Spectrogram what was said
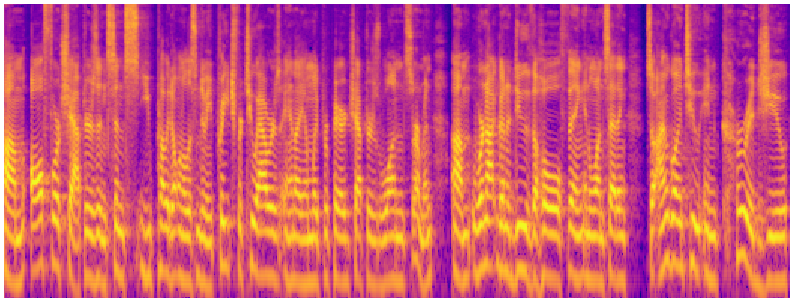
Um, all four chapters, and since you probably don't want to listen to me preach for two hours and I only prepared chapters one sermon, um, we're not going to do the whole thing in one setting. So I'm going to encourage you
